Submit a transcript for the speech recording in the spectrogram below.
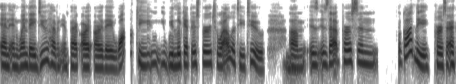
and and when they do have an impact are are they walking? We look at their spirituality too. Mm-hmm. um is is that person a godly person? And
